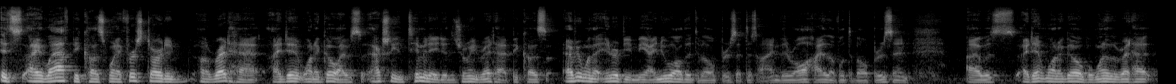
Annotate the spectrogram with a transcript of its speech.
it's I laugh because when I first started uh, Red Hat, I didn't want to go. I was actually intimidated to join Red Hat because everyone that interviewed me, I knew all the developers at the time. They were all high level developers, and I was I didn't want to go. But one of the Red Hat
